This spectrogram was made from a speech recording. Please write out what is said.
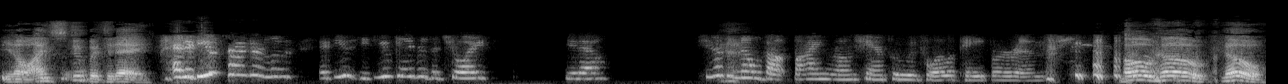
You know, I'm stupid today. And if you turned her loose, if you if you gave her the choice, you know, she doesn't know about buying her own shampoo and toilet paper and. oh no, no,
